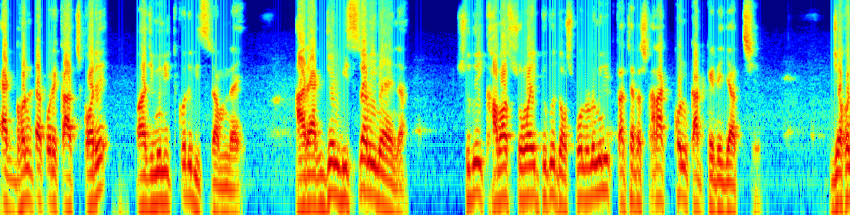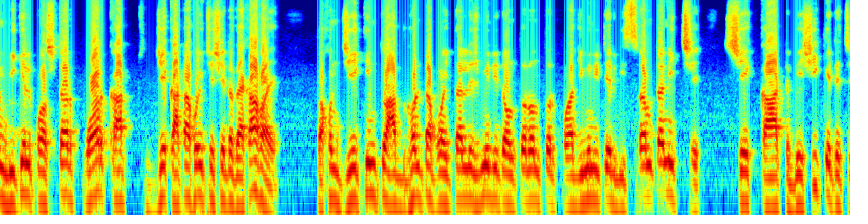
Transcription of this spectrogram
এক ঘণ্টা করে কাজ করে, পাঁচ মিনিট করে বিশ্রাম নেয়। আর একজন বিশ্রামই নেয় না। শুধুই খাবার সময়টুকু দশ পনেরো মিনিট, তাছাড়া সারাক্ষণ কাট কেটে যাচ্ছে। যখন বিকেল পাঁচটার পর কাট, যে কাটা হয়েছে সেটা দেখা হয়, তখন যে কিন্তু আধ ঘণ্টা পঁয়তাল্লিশ মিনিট অন্তর অন্তর পাঁচ মিনিটের বিশ্রামটা নিচ্ছে, সে কাট বেশি কেটেছে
